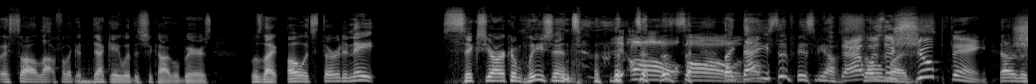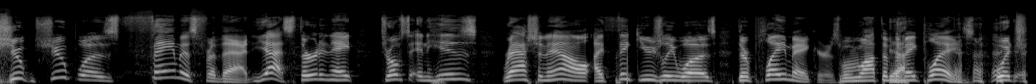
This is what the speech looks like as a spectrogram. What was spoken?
I, I saw a lot for like a decade with the Chicago Bears was like, oh, it's third and eight, six yard completions. Oh, oh, like that used to piss me off. That so was the much. Shoop thing. That was the- Shoop. Shoop was famous for that. Yes, third and eight drove, and his rationale, I think, usually was they're playmakers. We want them Yeah. to make plays, which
